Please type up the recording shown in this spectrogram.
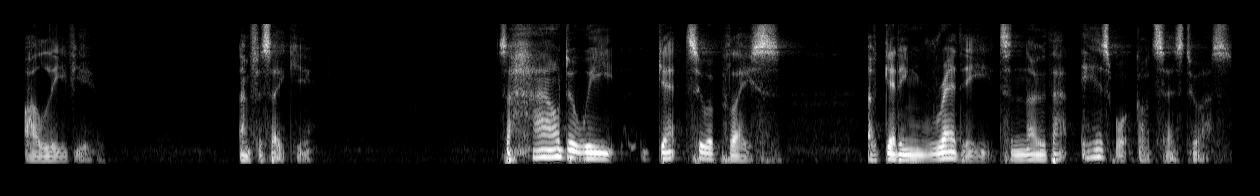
I'll leave you and forsake you. So, how do we get to a place of getting ready to know that is what God says to us?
